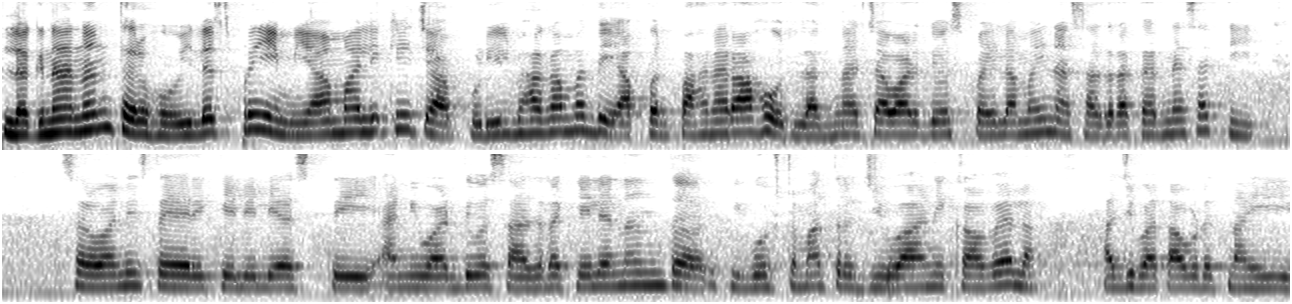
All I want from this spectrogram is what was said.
लग्नानंतर होईलच प्रेम. या मालिकेच्या पुढील भागामध्ये आपण पाहणार आहोत लग्नाचा वाढदिवस पहिला महिना साजरा करण्यासाठी सर्वांनीच तयारी केलेली असते आणि वाढदिवस साजरा केल्यानंतर ही गोष्ट मात्र जीवा आणि काव्याला अजिबात आवडत नाही.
